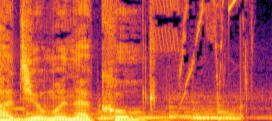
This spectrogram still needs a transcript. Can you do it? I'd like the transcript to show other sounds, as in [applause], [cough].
Radio Monaco,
